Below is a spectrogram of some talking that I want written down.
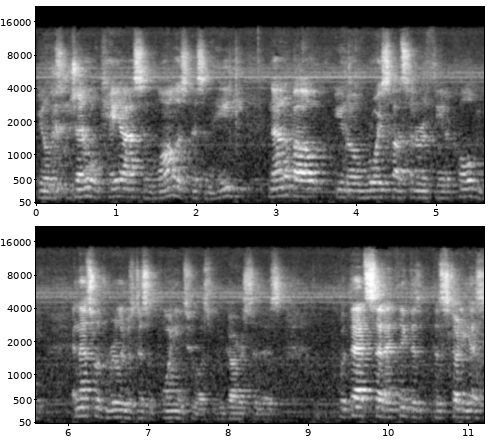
you know, this general chaos and lawlessness in Haiti, not about, you know, Royce Hutson or Athena Kolbe. And that's what really was disappointing to us with regards to this. With that said, I think the study has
